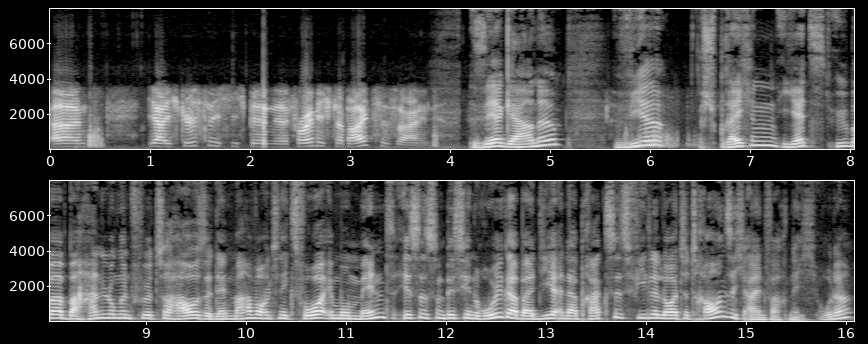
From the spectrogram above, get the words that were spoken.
äh, ja, ich grüße dich. Ich bin äh, freue mich dabei zu sein. Sehr gerne. Wir sprechen jetzt über Behandlungen für zu Hause, denn machen wir uns nichts vor, im Moment ist es ein bisschen ruhiger bei dir in der Praxis. Viele Leute trauen sich einfach nicht, oder?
